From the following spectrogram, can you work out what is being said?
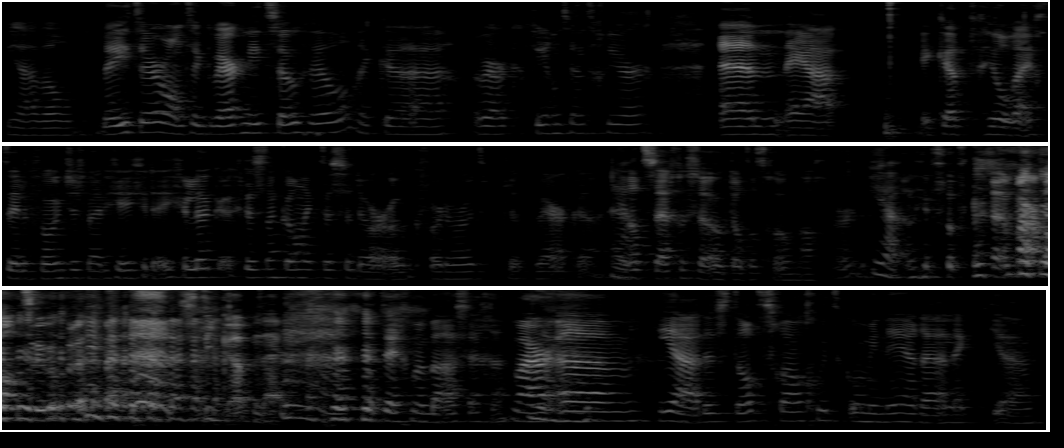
ja, wel beter, want ik werk niet zoveel. Ik eh, werk 24 uur. En nou ja, ik heb heel weinig telefoontjes bij de GGD gelukkig. Dus dan kan ik tussendoor ook voor de Roadtrip Club werken. En Ja. dat zeggen ze ook dat dat gewoon mag hoor. Dus Ja. ja. niet dat ik maar wat doe. Stiekem, nee. Tegen mijn baas zeggen. Maar ehm, ja, dus dat is gewoon goed te combineren. En ik, ja...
